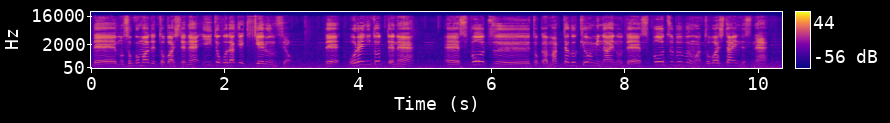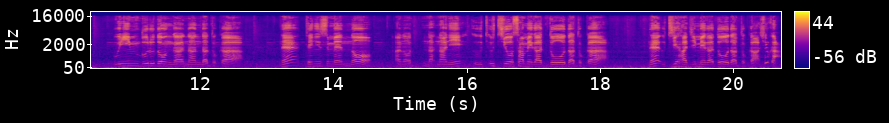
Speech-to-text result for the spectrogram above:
で、もうそこまで飛ばしてね、いいとこだけ聞けるんですよ。で、俺にとってね、えー、スポーツとか全く興味ないので、スポーツ部分は飛ばしたいんですね。ウィンブルドンがなんだとか、ね、テニス面の、あの、な、何？打ち納めがどうだとか、ね、打ち始めがどうだとか、しゅか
